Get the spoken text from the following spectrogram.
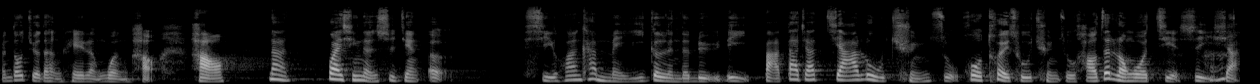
人都觉得很黑人问号。好，那外星人事件二。喜欢看每一个人的履历，把大家加入群组或退出群组。好，这容我解释一下。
